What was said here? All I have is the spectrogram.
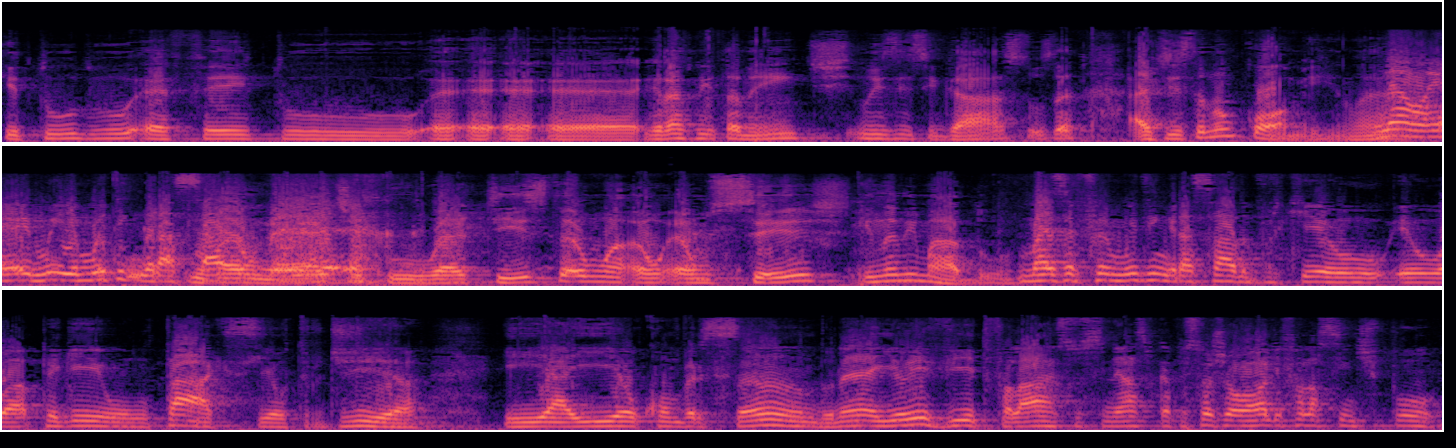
que tudo é feito é, é, é, é, gratuitamente, não existe gastos. Né? Artista não come, não é? Não, é, é muito Não engraçado. é um né? médico, o artista é, uma- é um- é um ser inanimado. Mas foi muito engraçado porque eu, eu ah, peguei um táxi outro dia e aí eu conversando, né? E eu evito falar, ah, sou cineasta, porque a pessoa já olha e fala assim, tipo,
